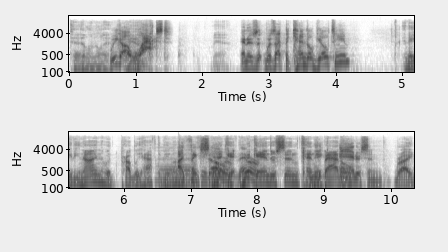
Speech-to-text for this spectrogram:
to Illinois. We got waxed. Yeah. And is it, was that the Kendall Gill team? In 89 would probably have to be. Uh, Let me I think look. so. Nick, They were- Nick Anderson, Kenny Nick Battle, Anderson, right.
